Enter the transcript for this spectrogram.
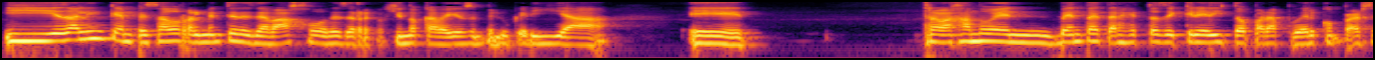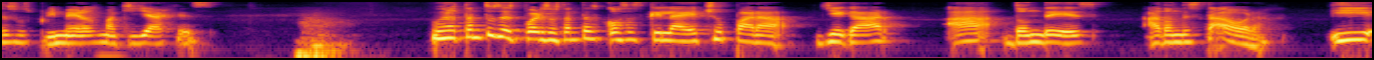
Y es alguien que ha empezado realmente desde abajo, desde recogiendo cabellos en peluquería, eh, trabajando en venta de tarjetas de crédito para poder comprarse sus primeros maquillajes. Bueno, tantos esfuerzos, tantas cosas que él ha hecho para llegar a donde es a dónde está ahora. Y,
